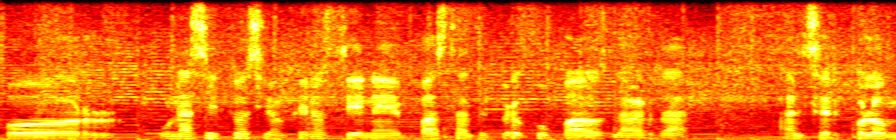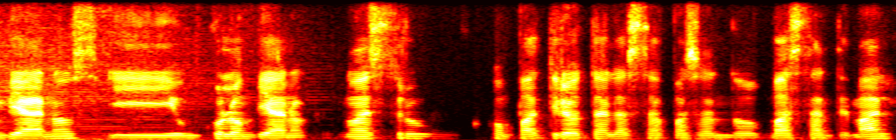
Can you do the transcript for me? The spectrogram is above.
por una situación que nos tiene bastante preocupados, la verdad, al ser colombianos y un colombiano nuestro, un compatriota, la está pasando bastante mal,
